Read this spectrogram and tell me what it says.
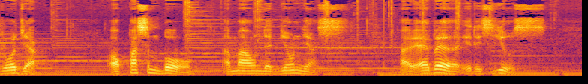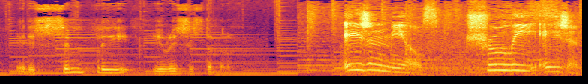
rojak or pasembur among the Nyonyas. However it is used, it is simply irresistible. Asian meals, truly Asian.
